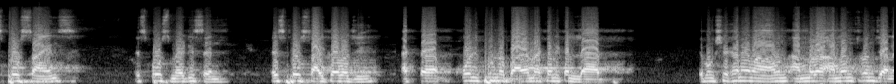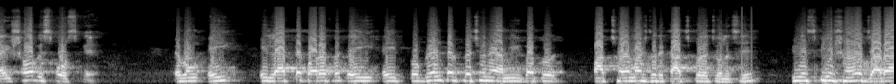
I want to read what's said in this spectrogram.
sports science sports medicine sports psychology একটা পরিপূর্ণ বায়োমেকানিক্যাল ল্যাব এবং সেখানে আমরা আমন্ত্রণ জানাই সব স্পোর্টসকে এবং এই এই ল্যাবটা করার এই এই প্রোগ্রামটার পেছনে আমি গত পাঁচ, ছয় মাস ধরে কাজ করে চলেছি। পিএসপি সহ যারা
